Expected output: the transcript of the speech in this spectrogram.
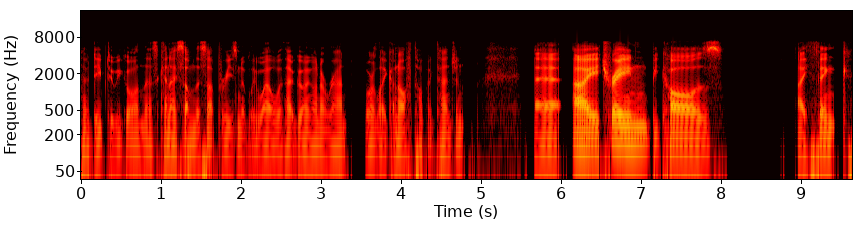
How deep do we go on this? Can I sum this up reasonably well without going on a rant or like an off-topic tangent? Uh, I train because I think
